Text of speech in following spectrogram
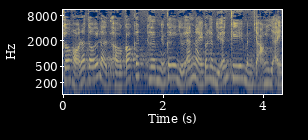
cơ hội đó tới là ờ, có cái thêm những cái dự án này có thêm dự án kia mình chọn như vậy.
